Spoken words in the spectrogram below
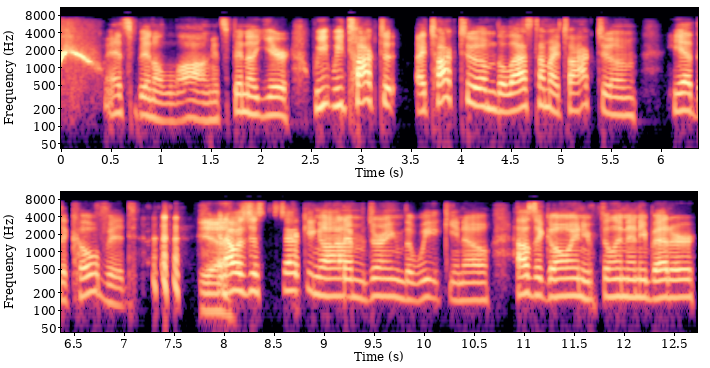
whew, it's been a long. It's been a year. We we talked to. I talked to him the last time I talked to him. He had the COVID, yeah, and I was just checking on him during the week. You know, how's it going? You feeling any better?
